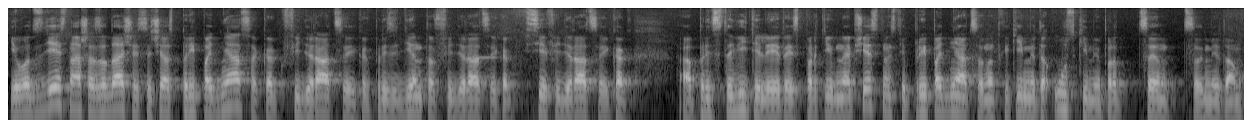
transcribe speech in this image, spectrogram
И вот здесь наша задача сейчас приподняться как федерации, как президентов федерации, как все федерации, как а, представители этой спортивной общественности, приподняться над какими-то узкими процентами там,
